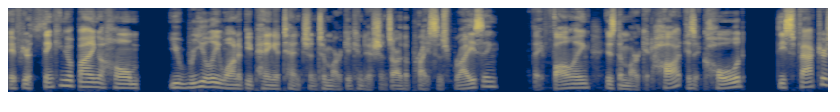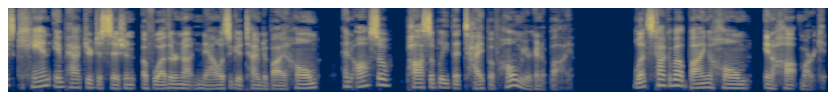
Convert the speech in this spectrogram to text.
If you're thinking of buying a home, you really want to be paying attention to market conditions. Are the prices rising? Are they falling? Is the market hot? Is it cold? These factors can impact your decision of whether or not now is a good time to buy a home and also possibly the type of home you're going to buy. Let's talk about buying a home in a hot market,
